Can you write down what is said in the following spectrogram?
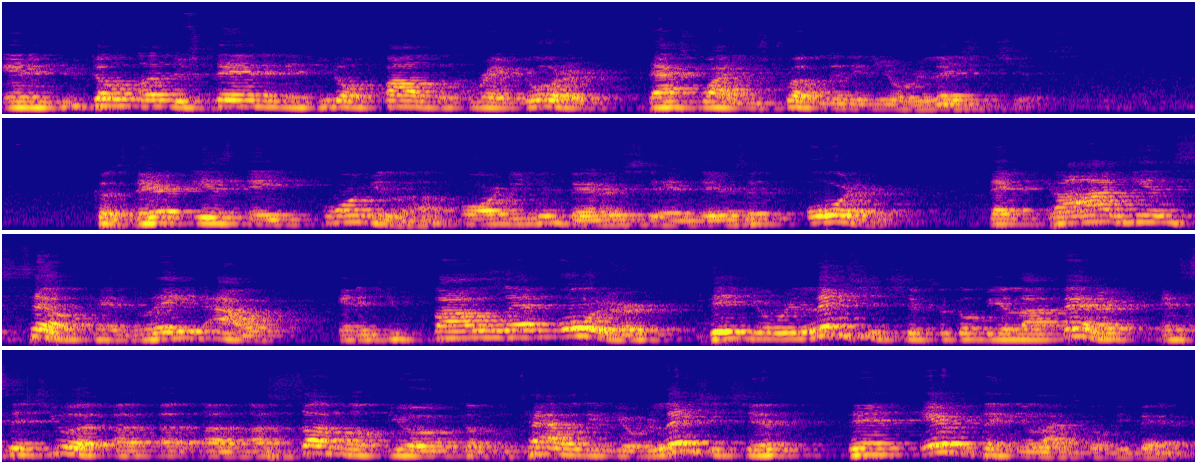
And if you don't understand it, if you don't follow the correct order, that's why you're struggling in your relationships. Because there is a formula, or even better said, there's an order that God Himself has laid out. And if you follow that order, then your relationships are going to be a lot better. And since you're a, a, a, a sum of your the totality of your relationship, then everything in your life is going to be better.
